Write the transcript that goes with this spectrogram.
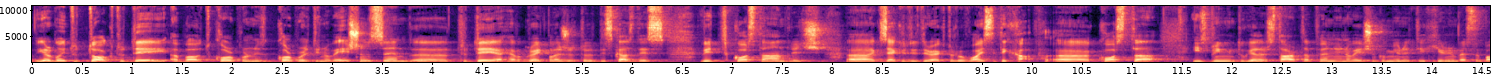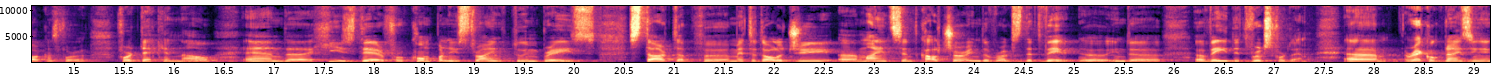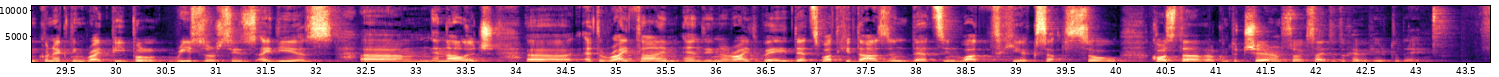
we are going to talk today about corporate, corporate innovations and and uh, today I have a great pleasure to discuss this with Costa Andrić, uh, Executive Director of ICT Hub. Uh, Costa is bringing together startup and innovation community here in Western Balkans for, for a decade now, and uh, he is there for companies trying to embrace startup uh, methodology, uh, mindset, culture in the works that way, uh, in the way that works for them. Um, recognizing and connecting right people, resources, ideas, um, and knowledge at the right time and in the right way. That's what he does, and that's in what he excels. So, Costa, welcome to Chair. I'm so excited to have you here today.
